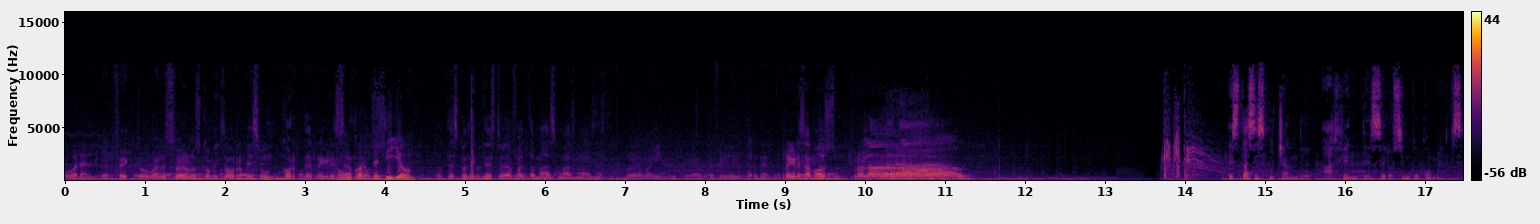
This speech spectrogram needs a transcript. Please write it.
Órale. Perfecto. Bueno, estos fueron los cómics. Vamos a repetir un corte. Regresamos. Un cortecillo. No te desconectes, todavía falta más, más, más de este programa programa preferido de internet. Regresamos. Rola. Estás escuchando Agente 05 Comics,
